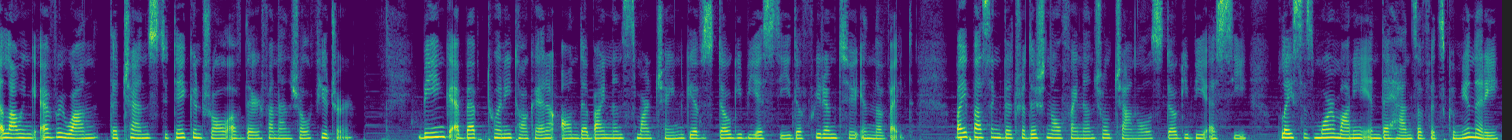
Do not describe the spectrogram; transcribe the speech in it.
allowing everyone the chance to take control of their financial future. Being a BEP20 token on the Binance Smart Chain gives Doge BSC the freedom to innovate. Bypassing the traditional financial channels, Doge BSC places more money in the hands of its community,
